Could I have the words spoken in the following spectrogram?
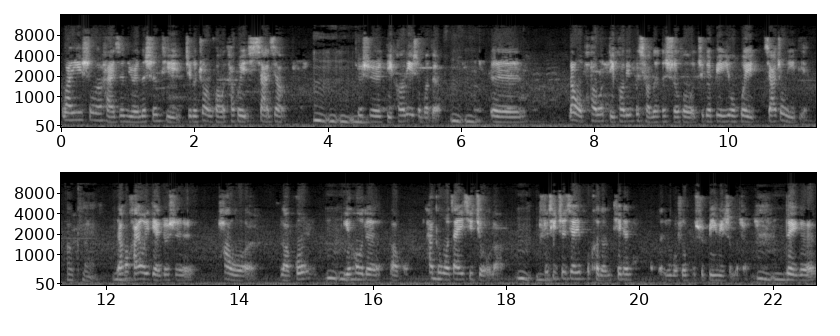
万一生了孩子，女人的身体这个状况它会下降，嗯嗯嗯就是抵抗力什么的，嗯嗯。嗯。那我怕我抵抗力不强的时候，这个病又会加重一点。OK，然后还有一点就是怕我老公嗯以后的老公，他跟我在一起久了，嗯夫妻之间不可能天天，如果说不是避孕什么的，嗯嗯。那个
